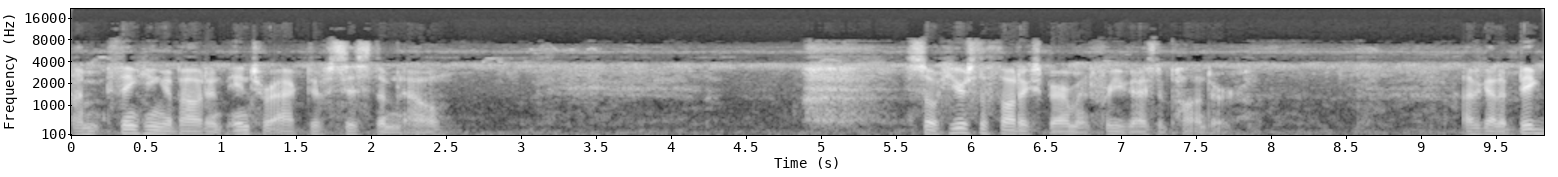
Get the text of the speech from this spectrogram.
I'm thinking about an interactive system now. So here's the thought experiment for you guys to ponder. I've got a big,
